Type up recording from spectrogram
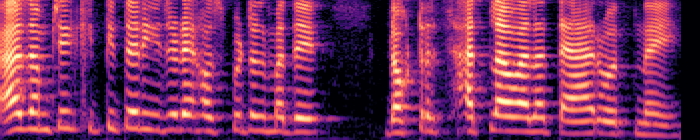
आज आमचे कितीतरी इजडे हॉस्पिटलमध्ये डॉक्टर हात लावायला तयार होत नाही.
